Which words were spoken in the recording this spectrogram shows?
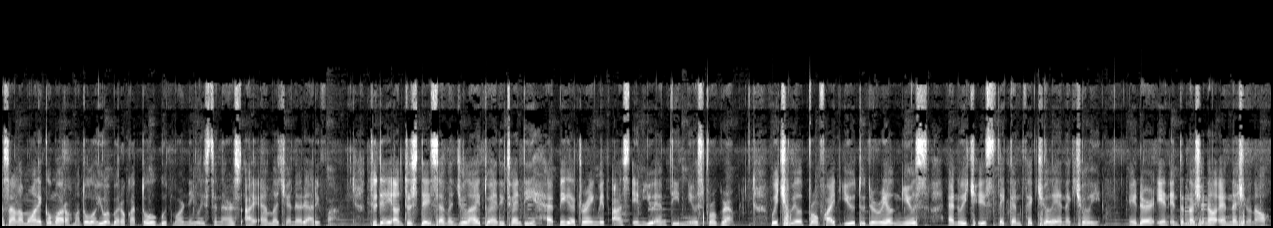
Assalamualaikum warahmatullahi wabarakatuh. Good morning, listeners. I am Lachendari Arifa. Today, on Tuesday, 7 July 2020, happy gathering with us in UMT News program, which will provide you to the real news and which is taken factually and actually, either in international and national.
